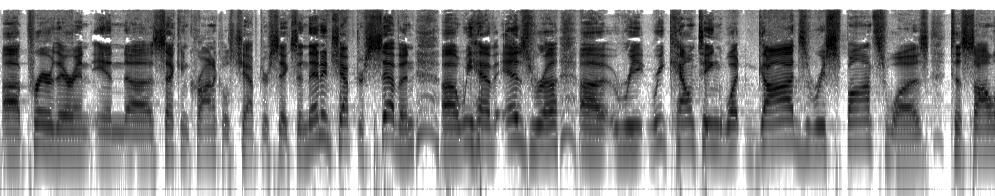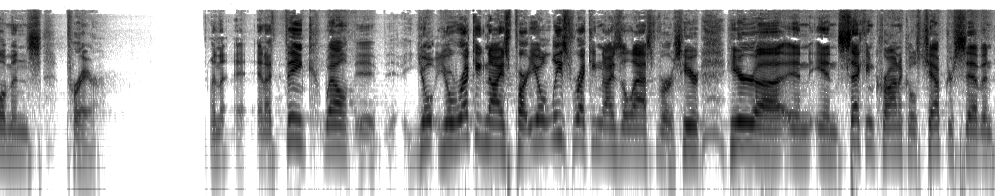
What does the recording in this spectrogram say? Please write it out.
uh, prayer there in, in uh, 2 Chronicles chapter 6. And then in chapter 7, uh, we have Ezra uh, re- recounting what God's response was to Solomon's prayer. And, and I think, well, you'll, you'll recognize part, you'll at least recognize the last verse. Here, here uh, in, in 2 Chronicles chapter 7,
